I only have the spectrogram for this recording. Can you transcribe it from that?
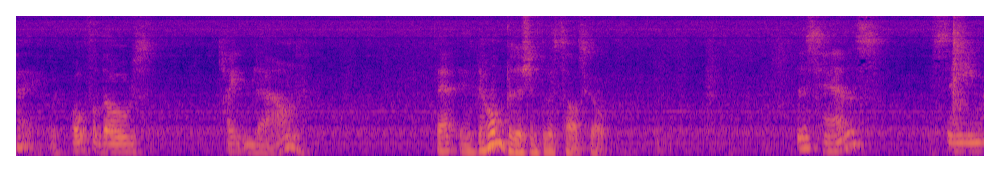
Okay, with both of those tightened down, that is the home position for this telescope. This has the same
